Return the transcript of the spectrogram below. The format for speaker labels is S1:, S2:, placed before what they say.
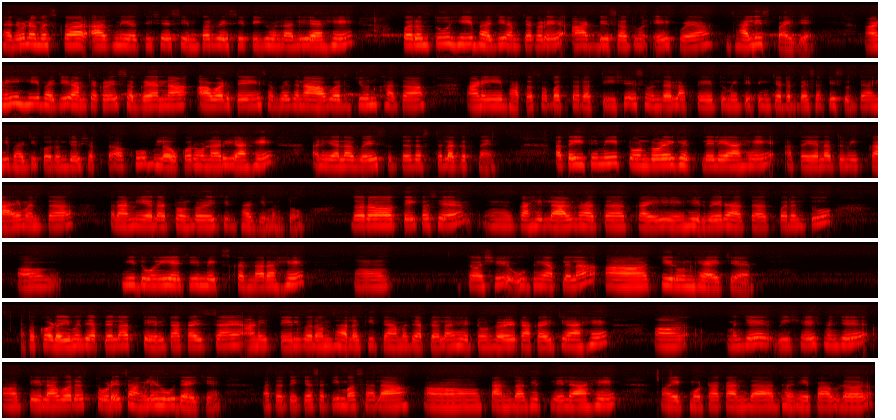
S1: Hello नमस्कार. आज मी अतिशय सिंपल रेसिपी घेऊन आली आहे. परंतु ही भाजी आमच्याकडे आठ दिवसातून एक वेळा झालीच पाहिजे. आणि ही भाजी आमच्याकडे सगळ्यांना आवडते. सगळेजण आवर्जून खाता आणि भातासोबत तर अतिशय सुंदर लागते. तुम्ही टिफिनच्या डब्यासाठी सुद्धा ही भाजी करून देऊ शकता. खूप लवकर होणारी आहे आणि याला वेळसुद्धा जास्त लागत नाही. आता इथे मी टोंडोळे घेतलेले आहे. आता याला तुम्ही काय म्हणता? पण आम्ही याला टोंडोळ्याचीच भाजी म्हणतो. तर ते कसे आहे काही लाल राहतात काही हिरवे राहतात. परंतु मी दोन्ही याची मिक्स करणार आहे. तर असे उभे आपल्याला चिरून घ्यायचे आहे. आता कढईमध्ये आपल्याला तेल टाकायचं आहे आणि तेल गरम झालं की त्यामध्ये आपल्याला हे टोंडळे टाकायचे आहे. म्हणजे विशेष म्हणजे तेलावरच थोडे चांगले होऊ द्यायचे. आता त्याच्यासाठी मसाला कांदा घेतलेला आहे. एक मोठा कांदा धने पावडर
